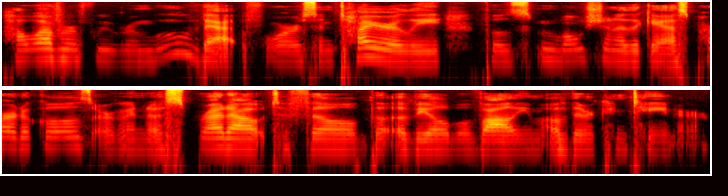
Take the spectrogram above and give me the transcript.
However, if we remove that force entirely, those motion of the gas particles are going to spread out to fill the available volume of their container.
